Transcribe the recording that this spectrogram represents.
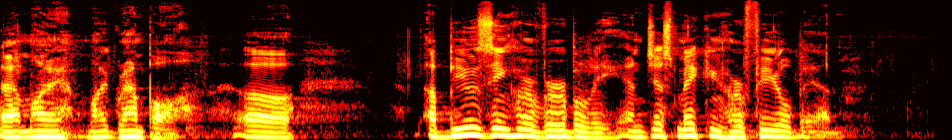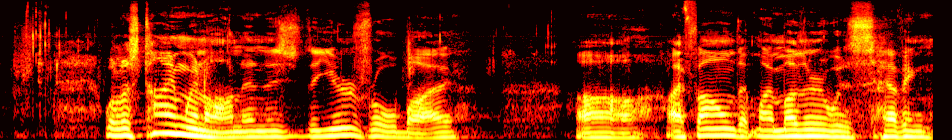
uh, my, my grandpa, uh, abusing her verbally and just making her feel bad. Well, as time went on and as the years rolled by, uh, I found that my mother was having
